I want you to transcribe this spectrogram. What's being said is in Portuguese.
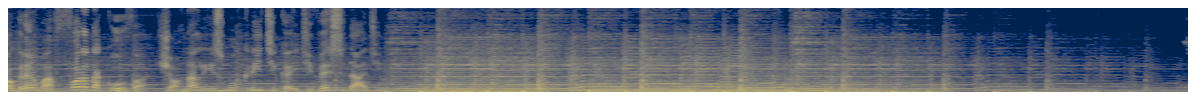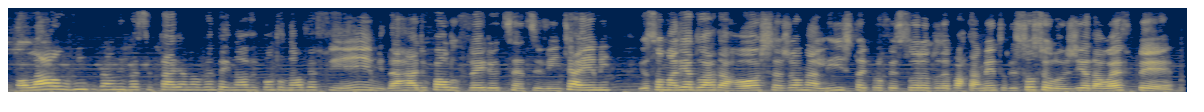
Programa Fora da Curva Jornalismo, Crítica e Diversidade. Olá, ouvinte da Universitária 99.9 FM, da Rádio Paulo Freire 820 AM. Eu sou Maria Eduarda Rocha, jornalista e professora do Departamento de Sociologia da UFPE.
